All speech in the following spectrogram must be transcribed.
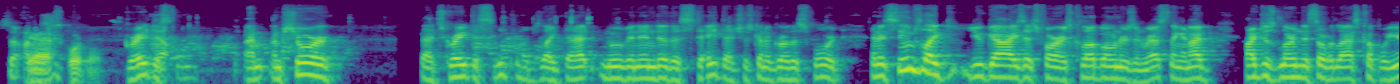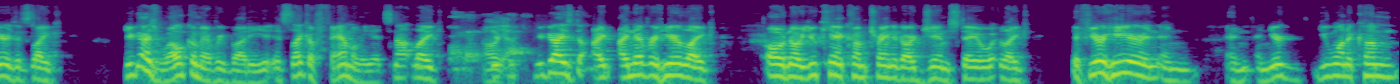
So I mean, yeah, that's Scorpions. great to Yeah. see. I'm I'm sure that's great to see clubs like that moving into the state. That's just going to grow the sport. And it seems like you guys, as far as club owners and wrestling, and I've I've just learned this over the last couple of years. It's like you guys welcome everybody. It's like a family. It's not like Oh yeah. you guys. I I never hear like, oh no, you can't come train at our gym. Stay away. Like if you're here and and and and you're you want to come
